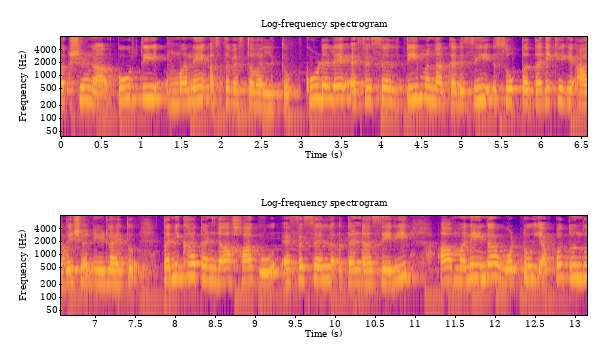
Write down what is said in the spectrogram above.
ತಕ್ಷಣ ಪೂರ್ತಿ ಮನೆ ಅಸ್ತವ್ಯಸ್ತವಲ್ಲಿತ್ತು. ಕೂಡಲೇ ಎಫ್ಎಸ್ಎಲ್ ಟೀಮ್ ಅನ್ನ ಕರೆಸಿ ಸೂಕ್ತ ತನಿಖೆಗೆ ಆದೇಶ ನೀಡಲಾಯಿತು. ತನಿಖಾ ತಂಡ ಹಾಗೂ ಎಫ್ಎಸ್ಎಲ್ ತಂಡ ಸೇರಿ ಆ ಮನೆಯಿಂದ ಒಟ್ಟು ಎಪ್ಪತ್ತೊಂದು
